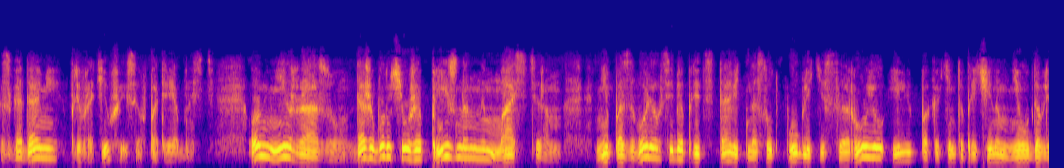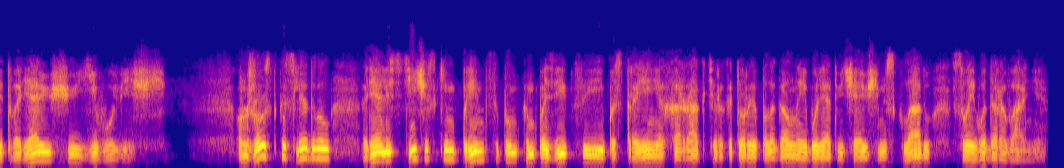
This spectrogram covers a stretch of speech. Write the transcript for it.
с годами превратившейся в потребность. Он ни разу, даже будучи уже признанным мастером, не позволил себе представить на суд публики сырую или по каким-то причинам неудовлетворяющую его вещь. Он жестко следовал реалистическим принципам композиции и построения характера, которые полагал наиболее отвечающими складу своего дарования.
